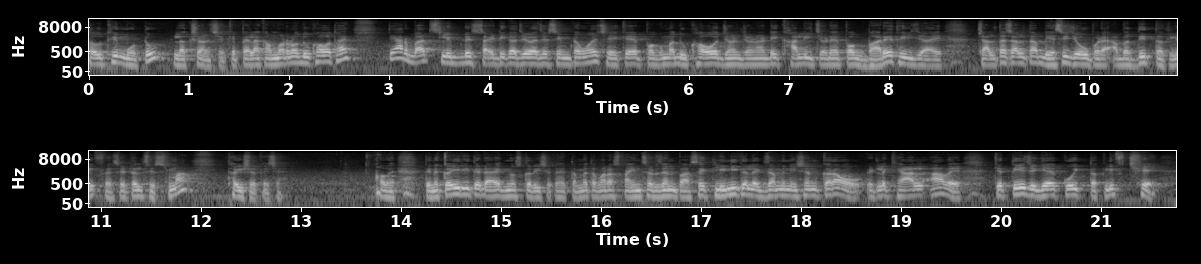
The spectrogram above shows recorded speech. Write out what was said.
સૌથી મોટું લક્ષણ છે કે પહેલાં કમરનો દુખાવો થાય, ત્યારબાદ સ્લીપ ડિસ્ક સાઇટિકા જેવા જે સિમ્ટમ હોય છે કે પગમાં દુખાવો જણજણાટી ખાલી ચડે, પગ ભારે થઈ જાય, ચાલતા ચાલતા બેસી જવું પડે, આ બધી જ તકલીફ ફેસેટલ સિસ્ટમાં થઈ શકે છે. હવે, તેને કઈ રીતે ડાયગ્નોસ કરી શકાય? તમે તમારા સ્પાઇન સર્જન પાસે ક્લિનિકલ એક્ઝામિનેશન કરાવો, એટલે ખ્યાલ આવે કે તે જગ્યાએ કોઈક તકલીફ છે.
